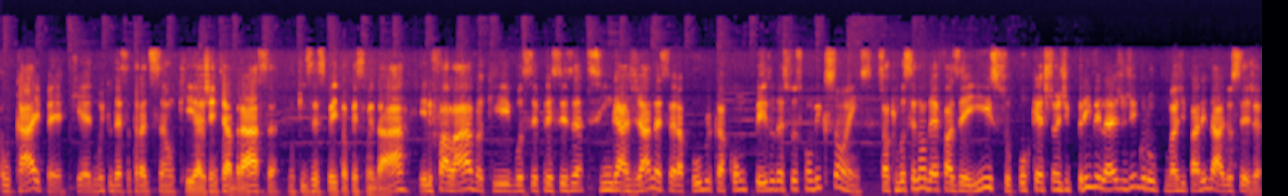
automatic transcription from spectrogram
O Kuyper, que é muito dessa tradição que a gente abraça no que diz respeito ao pensamento da arte, ele falava que você precisa se engajar na esfera pública com o peso das suas convicções. Só que você não deve fazer isso por questões de privilégios de grupo, mas de paridade. Ou seja,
